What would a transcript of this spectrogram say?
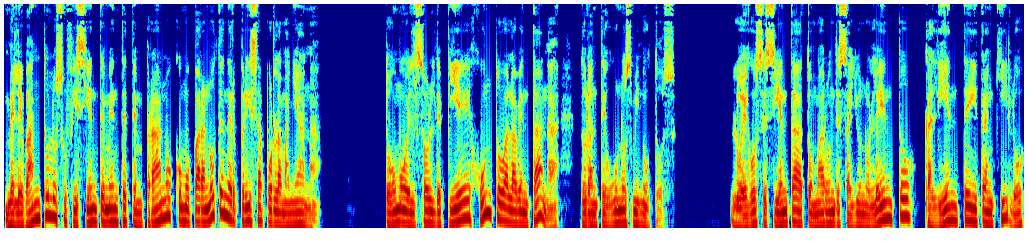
Me levanto lo suficientemente temprano como para no tener prisa por la mañana. Tomo el sol de pie junto a la ventana durante unos minutos. Luego se sienta a tomar un desayuno lento, caliente y tranquilo,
